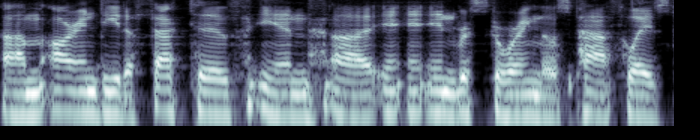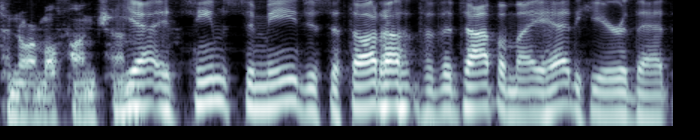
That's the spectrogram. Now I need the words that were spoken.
um, are indeed effective in, uh, in, in restoring those pathways to normal function. Yeah, it seems to me, just a thought off the top of my head here, that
